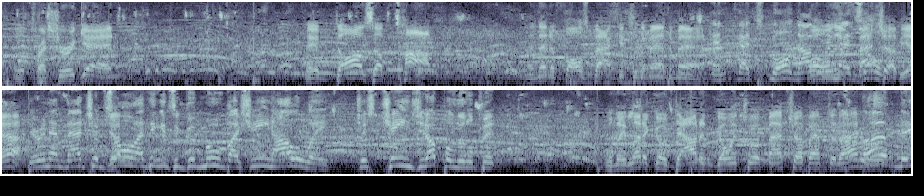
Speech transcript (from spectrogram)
A little pressure again. They have Dawes up top, and then it falls back into the man-to-man. And that's, well, now Well, they're in that, that zone. matchup, yeah. They're in that matchup zone. I think it's a good move by Shaheen Holloway. Just change it up a little bit. Will they let it go down and go into a matchup after that? Uh, they,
